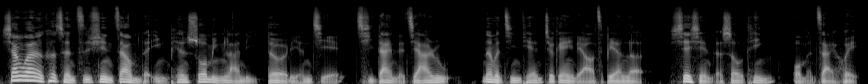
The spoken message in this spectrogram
相关的课程资讯在我们的影片说明栏里都有连结，期待你的加入。那么今天就跟你聊到这边了，谢谢你的收听，我们再会。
